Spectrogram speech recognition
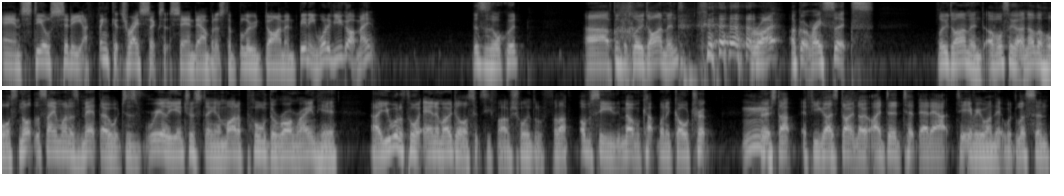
and Steel City. I think it's Race Six at Sandown, but it's the Blue Diamond. Benny, what have you got, mate? This is awkward. Uh, I've got the Blue Diamond. right. I've got race six. Blue Diamond. I've also got another horse, not the same one as Matt though, which is really interesting. I might have pulled the wrong rein here. Uh, you would have thought Anamoe dollar sixty five surely will fill up. Obviously, the Melbourne Cup winner Gold Trip first up. If you guys don't know, I did tip that out to everyone that would listen.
